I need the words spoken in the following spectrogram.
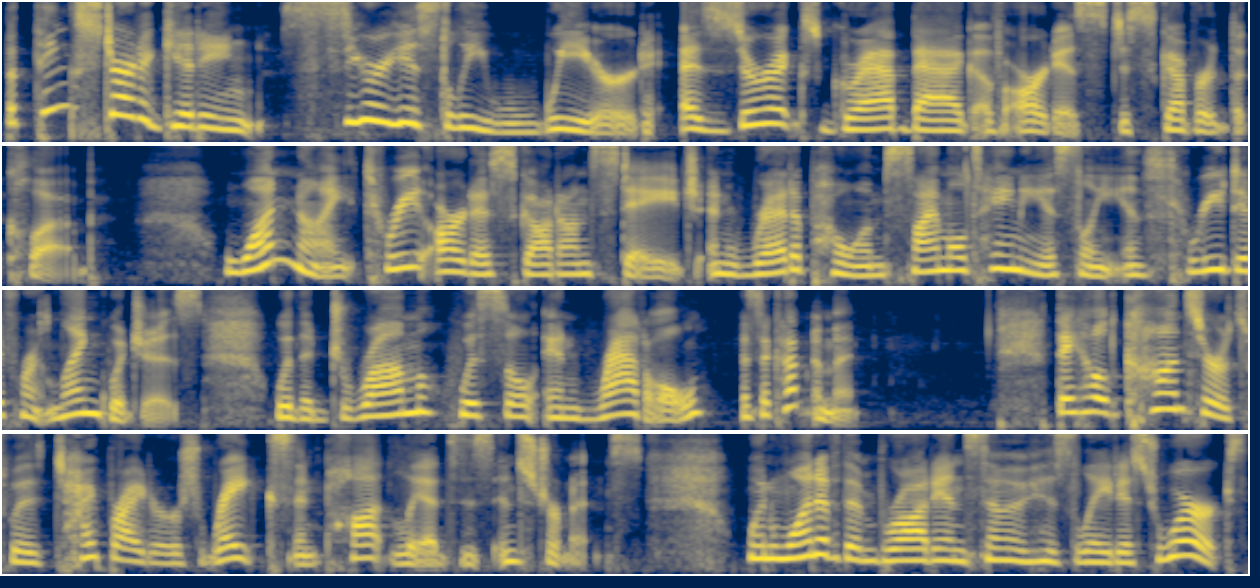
But things started getting seriously weird as Zurich's grab bag of artists discovered the club. One night, three artists got on stage and read a poem simultaneously in three different languages, with a drum, whistle, and rattle as accompaniment. They held concerts with typewriters, rakes, and pot lids as instruments. When one of them brought in some of his latest works,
